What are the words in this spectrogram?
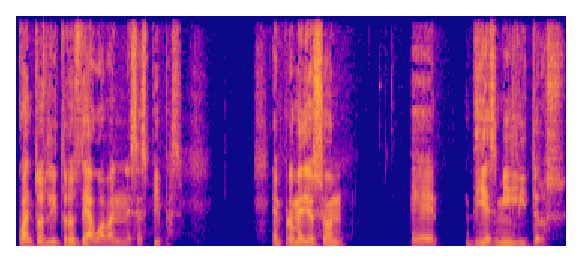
¿Cuántos litros de agua van en esas pipas? En promedio son eh, 10 mil litros.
